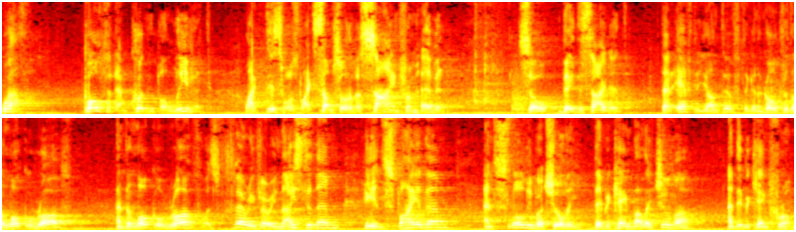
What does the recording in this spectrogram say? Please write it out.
Well, both of them couldn't believe it. Like this was like some sort of a sign from heaven. So they decided that after Yontif, they're going to go to the local Rav, and the local Rav was very, very nice to them. He inspired them, and slowly but surely, they became Balei Tshuva, and they became Frum.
